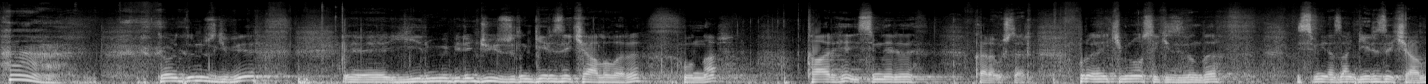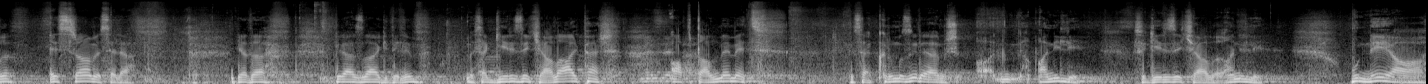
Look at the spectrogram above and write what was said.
Ha. Gördüğünüz gibi e, 21. yüzyılın gerizekalıları bunlar. Tarihe isimlerini karamışlar. Buraya 2018 yılında ismini yazan gerizekalı Esra mesela. Ya da biraz daha gidelim. Mesela gerizekalı Alper. Aptal Mehmet. Mesela kırmızıyla yazmış Anili. Mesela gerizekalı Anili. Bu ne ya?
